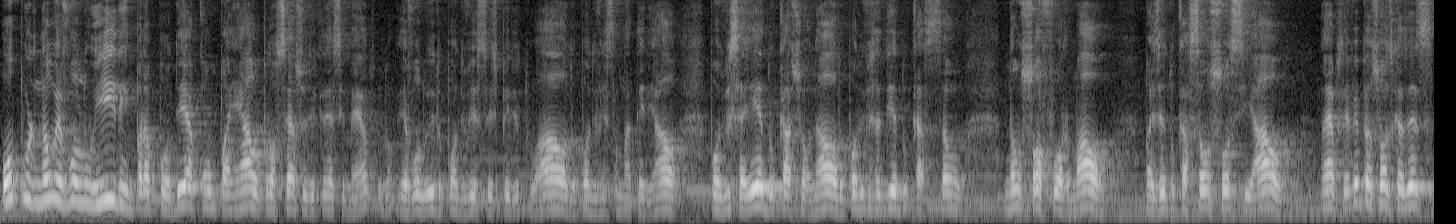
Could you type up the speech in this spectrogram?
ou por não evoluírem para poder acompanhar o processo de crescimento, evoluir do ponto de vista espiritual, do ponto de vista material, do ponto de vista educacional, do ponto de vista de educação não só formal, mas educação social. Né? Você vê pessoas que às vezes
